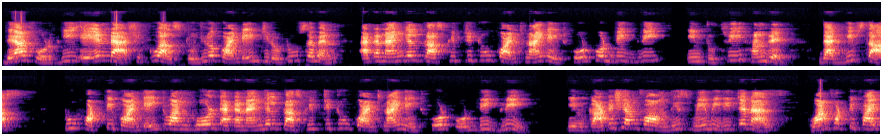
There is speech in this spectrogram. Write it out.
Therefore, VAN dash equals to 0.8027 at an angle plus 52.9844 degree into 300 that gives us 240.81 volt at an angle plus 52.9844 degree. In Cartesian form, this may be written as 145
